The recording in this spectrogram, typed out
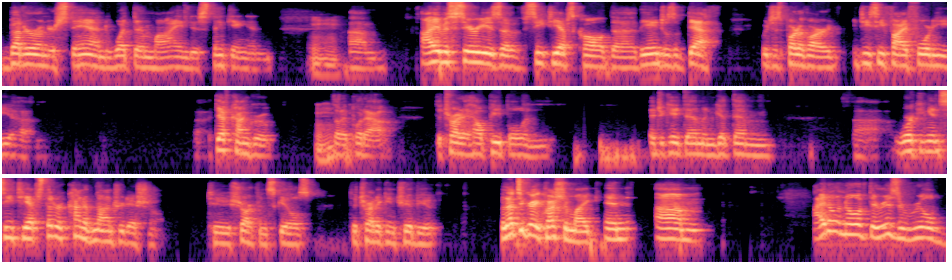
better understand what their mind is thinking. And mm-hmm. um, I have a series of CTFs called uh, the Angels of Death, which is part of our DC 540 uh, DEF CON group mm-hmm. that I put out to try to help people and educate them and get them uh, working in CTFs that are kind of non-traditional to sharpen skills to try to contribute. But that's a great question, Mike. And um, I don't know if there is a real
